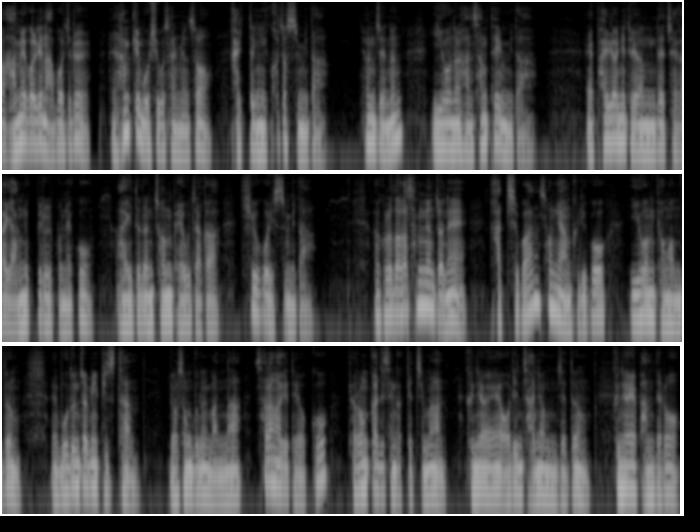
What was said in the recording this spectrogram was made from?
또 암에 걸린 아버지를 함께 모시고 살면서 갈등이 커졌습니다. 현재는 이혼을 한 상태입니다. 8년이 되었는데 제가 양육비를 보내고 아이들은 전 배우자가 키우고 있습니다. 아, 그러다가 3년 전에 가치관, 성향, 그리고 이혼 경험 등 모든 점이 비슷한 여성분을 만나 사랑하게 되었고 결혼까지 생각했지만 그녀의 어린 자녀 문제 등 그녀의 반대로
